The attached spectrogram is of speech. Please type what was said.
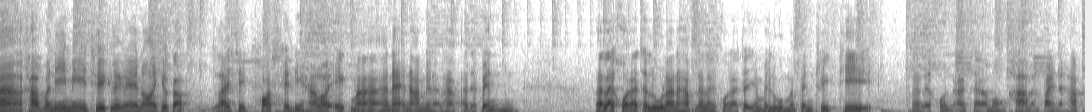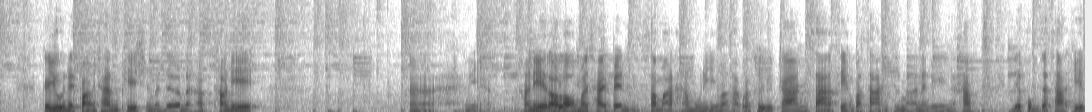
่าครับวันนี้มีทริคเล็กน้อยเกี่ยวกับ l i ซิกพอร์ต HD 500X มาแนะนำอีกแล้วนะครับ อาจจะเป็นหลายๆ คนอาจจะรู้แล้วนะครับ หลายๆ คนอาจจะยังไม่รู้มันเป็นทริคที่หลายๆ คนอาจจะมองข้ามมันไปนะครับ ก็อยู่ในฟังก์ชัน pitch เหมือนเดิมนะครับ คราวนี้อ่านี่ครับคราวนี้เราลองมาใช้เป็น Smart Harmony บ้างครับ ก็คือการสร้างเสียงประสานขึ้นมานั่นเองนะครับ เดี๋ยวผมจะสาธิต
